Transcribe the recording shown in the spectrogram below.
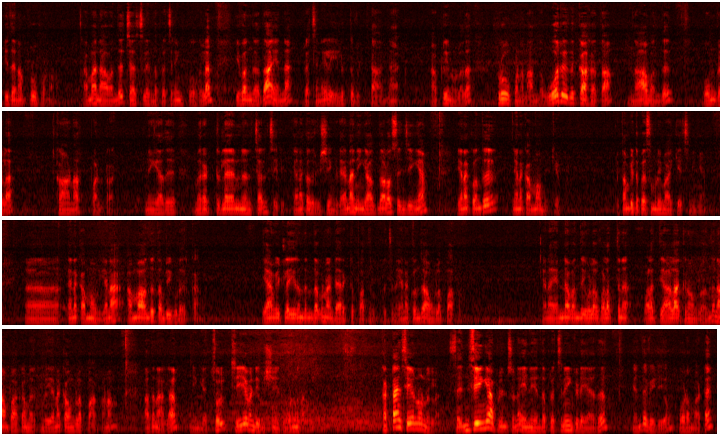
இதை நான் ப்ரூவ் பண்ணணும். அம்மா நான் வந்து சர்ச்சில் இந்த பிரச்சனைக்கு போகலை. இவங்க தான் என்ன பிரச்சனையில் இழுத்து விட்டாங்க. அப்படின்னு உள்ளதை ப்ரூவ் பண்ணணும். அந்த ஒரு இதுக்காக தான் நான் வந்து உங்களை கார்னர் பண்ணுறேன் நீங்கள் அது மிரட்டலன்னு நினச்சாலும் சரி எனக்கு அது ஒரு விஷயம் கிடையாது. ஏன்னா நீங்கள் அந்தளவு செஞ்சீங்க. எனக்கு வந்து எனக்கு அம்மா முக்கியம். தம்பிகிட்ட பேச முடியுமா? ஆக்கியாச்சு நீங்கள் எனக்கு அம்மா முக்கியம். ஏன்னா அம்மா வந்து தம்பி கூட இருக்காங்க. என் வீட்டில் இருந்திருந்தா கூட நான் டைரெக்டாக பார்த்துருக்க பிரச்சனை. எனக்கு வந்து அவங்கள பார்க்கணும். ஏன்னா என்ன வந்து இவ்வளோ வளர்த்துன வளர்த்தி ஆளாக்குனவங்கள வந்து நான் பார்க்காம இருக்க முடியும் எனக்கு அவங்கள பார்க்கணும். அதனால் நீங்கள் சொல் செய்ய வேண்டிய விஷயம் இது ஒன்று தான் கட்டாயம் செய்யணும்னு இல்லை. செஞ்சீங்க அப்படின்னு சொன்னால் இனி எந்த பிரச்சனையும் கிடையாது. எந்த வீடியோவும் போட மாட்டேன்.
